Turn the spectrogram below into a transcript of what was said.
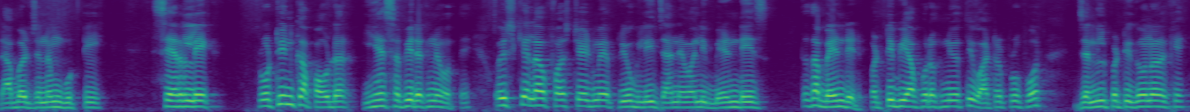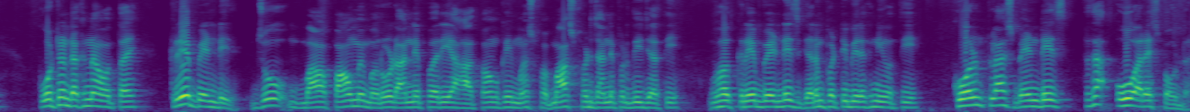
डाबर जन्म गुट्टी सेरलेक प्रोटीन का पाउडर यह सभी रखने होते हैं। और इसके अलावा फ़र्स्ट एड में प्रयोग ली जाने वाली बैंडेज तथा बैंडेड पट्टी भी आपको रखनी होती है वाटर प्रूफ और जनरल पट्टी दोनों रखें। कॉटन रखना होता है क्रेप बैंडेज जो पाँव में मरोड़ आने पर या हाथ पाँव में कहीं मांस मांस फट जाने पर दी जाती है, वह क्रेप बैंडेज गर्म पट्टी भी रखनी होती है। कॉर्न प्लास बैंडेज तथा ओआरएस पाउडर,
